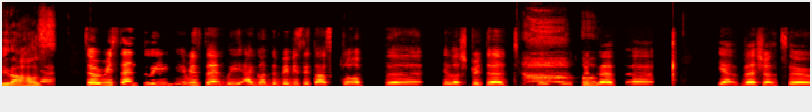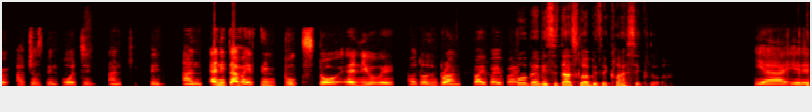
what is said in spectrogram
in her house. So recently, recently I got the Babysitters Club, the illustrated, the Oh. illustrated, uh, yeah, version. So I've just been hoarding and keeping. And anytime I see bookstore anywhere, I'll just brand buy, buy, buy. But Babysitter's Club is a classic, though. Yeah, it is.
